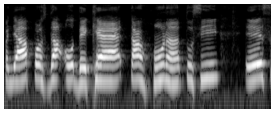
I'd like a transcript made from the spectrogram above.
ਪੰਜਾਬ ਪੁਲਿਸ ਦਾ ਉਹ ਦੇਖਿਆ ਹੈ, ਤਾਂ ਹੁਣ ਤੁਸੀਂ ਇਸ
